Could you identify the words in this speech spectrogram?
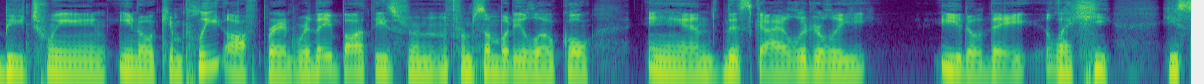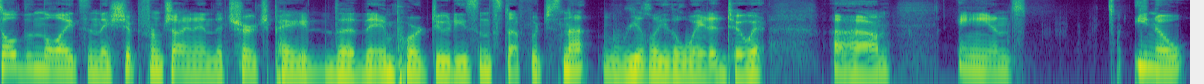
between, you know, a complete off brand where they bought these from from somebody local and this guy literally, you know, they like he he sold them the lights and they shipped from China and the church paid the the import duties and stuff, which is not really the way to do it. Um, and you know,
